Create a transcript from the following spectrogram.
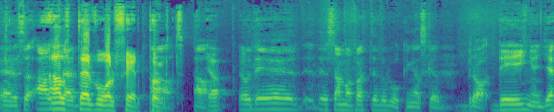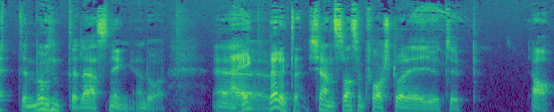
Eh, så allt, allt är, är vår fel, punkt. Ja, ja. ja. och det, det sammanfattar väl boken ganska bra. Det är ingen jättemunter läsning ändå. Nej, det är det inte. Känslan som kvarstår är ju typ, ja,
